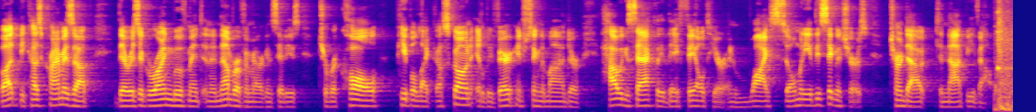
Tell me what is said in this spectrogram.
But because crime is up, there is a growing movement in a number of American cities to recall people like Gascon. It'll be very interesting to monitor how exactly they failed here and why so many of these signatures turned out to not be valid.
